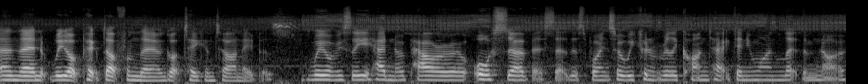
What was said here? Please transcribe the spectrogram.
and then we got picked up from there and got taken to our neighbours. We obviously had no power or service at this point, so we couldn't really contact anyone, let them know.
